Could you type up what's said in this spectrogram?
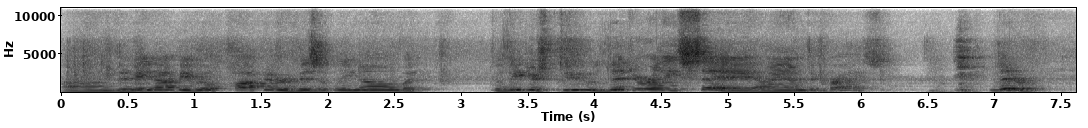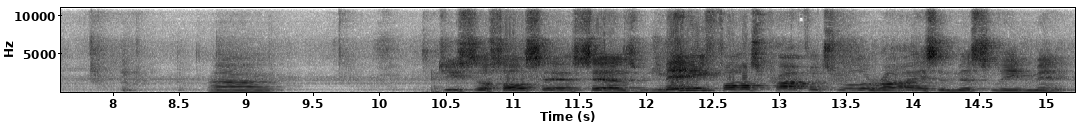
Um, they may not be real popular or visibly known, but the leaders do literally say, I am the Christ. Literally. Um, Jesus also says, says, many false prophets will arise and mislead many.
